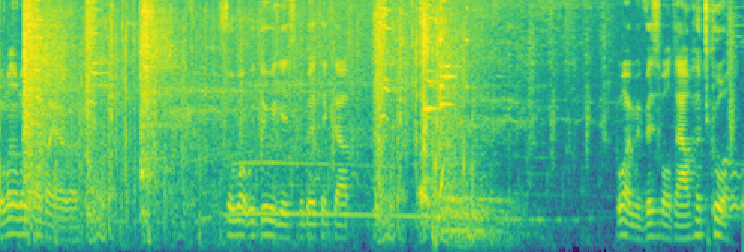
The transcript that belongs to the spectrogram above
Don't wanna waste all my arrow. So what we're doing is we're gonna take that. Oh, I'm invisible now. That's cool.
